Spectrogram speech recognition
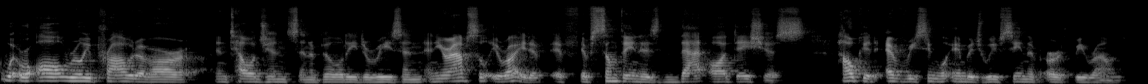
we're all really proud of our intelligence and ability to reason. And you're absolutely right. If, if, if something is that audacious, how could every single image we've seen of Earth be round?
